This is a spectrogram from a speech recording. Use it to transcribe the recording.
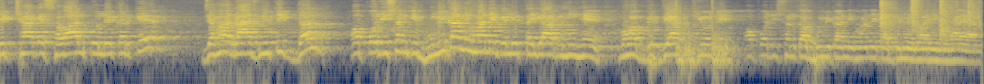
शिक्षा के सवाल को लेकर के जहाँ राजनीतिक दल अपोजिशन की भूमिका निभाने के लिए तैयार नहीं है, वहाँ विद्यार्थियों ने अपोजिशन का भूमिका निभाने का जिम्मेवारी निभाया है।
